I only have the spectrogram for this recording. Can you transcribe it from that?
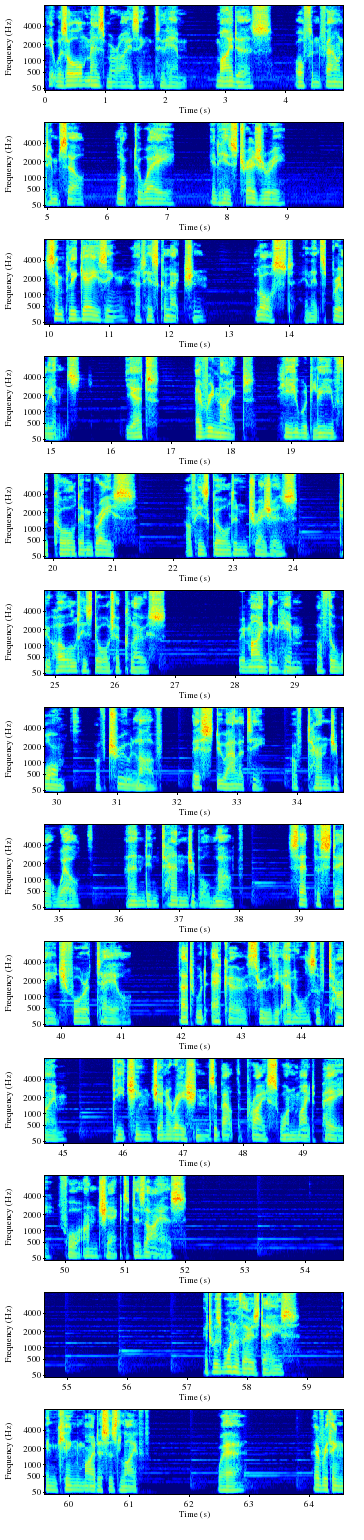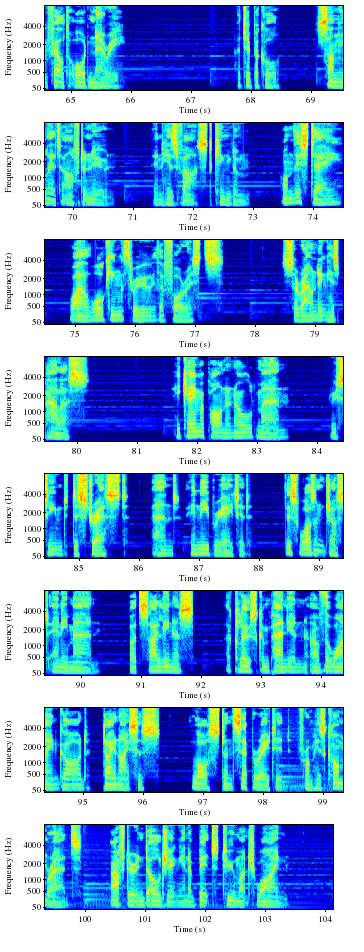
It was all mesmerizing to him. Midas often found himself locked away in his treasury, simply gazing at his collection, lost in its brilliance. Yet, every night, he would leave the cold embrace of his golden treasures to hold his daughter close, reminding him of the warmth of true love, this duality of tangible wealth and intangible love, set the stage for a tale that would echo through the annals of time teaching generations about the price one might pay for unchecked desires. It was one of those days in King Midas's life where everything felt ordinary. A typical sunlit afternoon in his vast kingdom. On this day, while walking through the forests surrounding his palace, he came upon an old man who seemed distressed and inebriated. This wasn't just any man, but Silenus, a close companion of the wine god Dionysus, lost and separated from his comrades after indulging in a bit too much wine.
